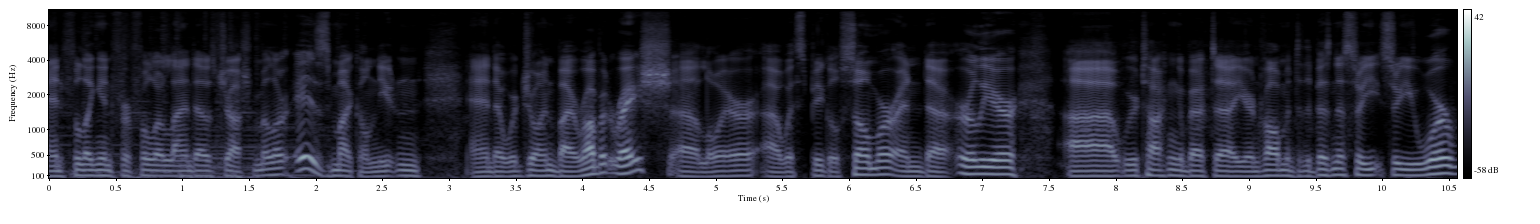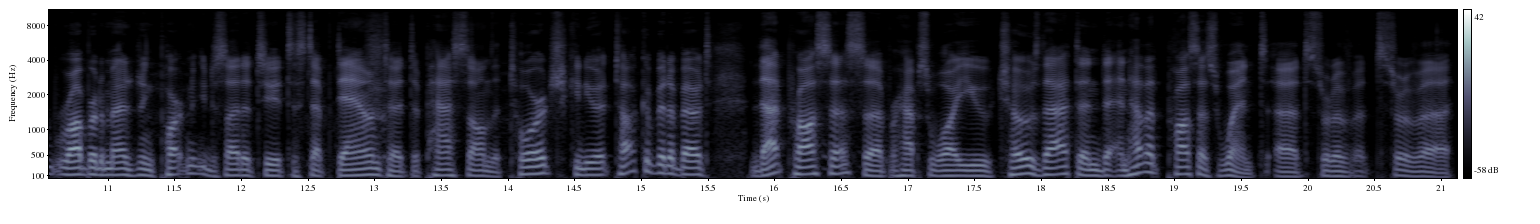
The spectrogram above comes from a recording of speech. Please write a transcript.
and filling in for Fuller Landau's Josh Miller is Michael Newton. And uh, we're joined by Robert Raich, a lawyer uh, with Spiegel Sohmer. And uh, earlier, uh, we were talking about uh, your involvement in the business. So you, so you were Robert, managing partner. You decided to, to step down, to, to pass on the torch. Can you talk a bit about that process, uh, perhaps why you chose that, and, and how that process went to sort of sort of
